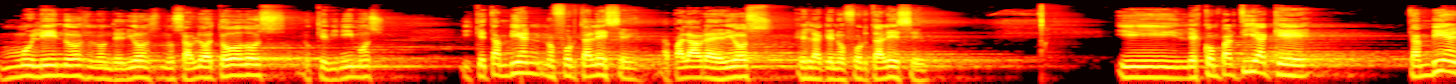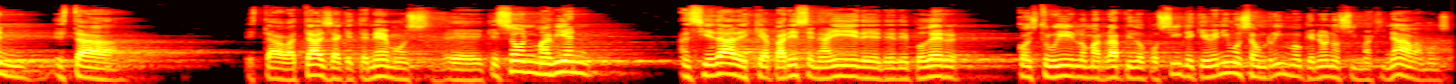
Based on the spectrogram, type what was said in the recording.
muy lindos, donde Dios nos habló a todos los que vinimos y que también nos fortalece. La palabra de Dios es la que nos fortalece. Y les compartía que también esta esta batalla que tenemos, eh, que son más bien ansiedades que aparecen ahí de, poder construir lo más rápido posible, que venimos a un ritmo que no nos imaginábamos.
